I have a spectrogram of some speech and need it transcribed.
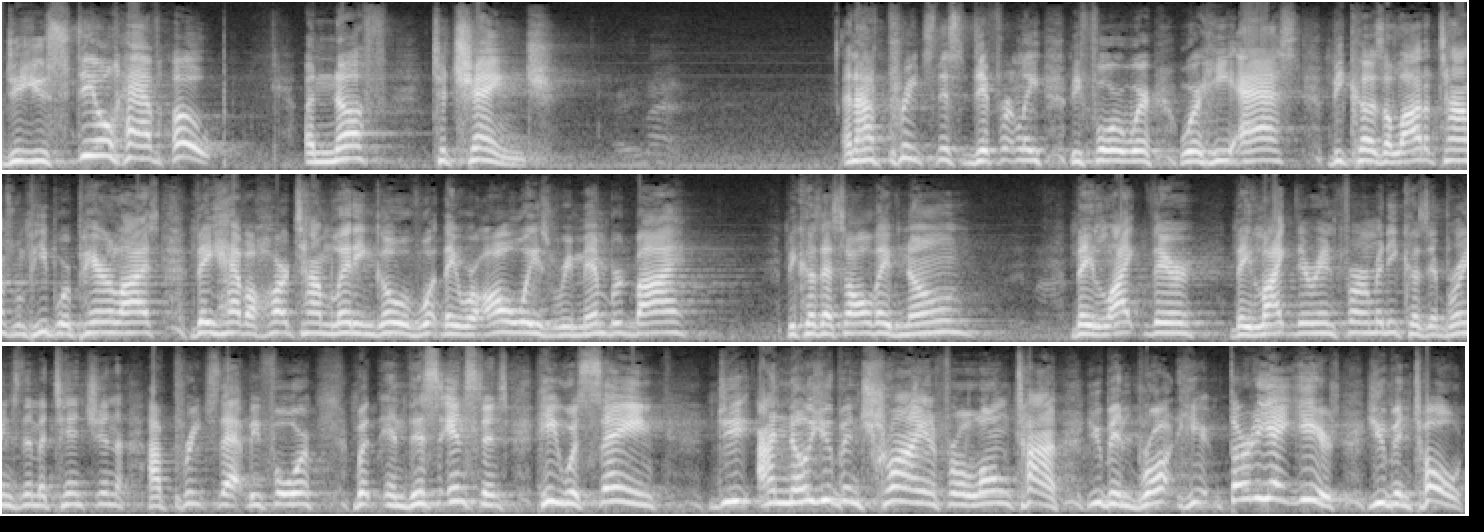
Do you still have hope enough to change? And I've preached this differently before where, where he asked because a lot of times when people are paralyzed, they have a hard time letting go of what they were always remembered by because that's all they've known. They like their, they like their infirmity because it brings them attention. I've preached that before. But in this instance, he was saying, you, I know you've been trying for a long time. You've been brought here 38 years. You've been told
